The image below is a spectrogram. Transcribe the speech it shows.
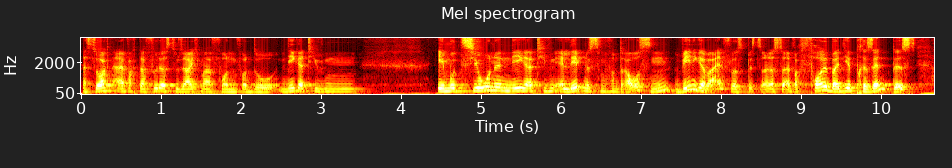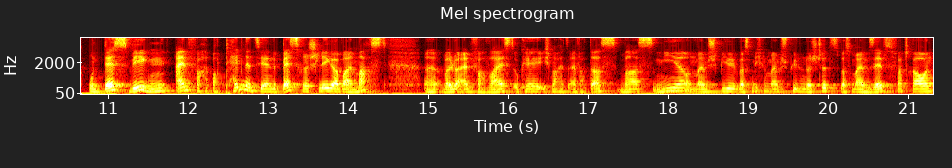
Es sorgt einfach dafür, dass du, sag ich mal, von, von so negativen Emotionen, negativen Erlebnissen von draußen weniger beeinflusst bist, sondern dass du einfach voll bei dir präsent bist und deswegen einfach auch tendenziell eine bessere Schlägerwahl machst äh, weil du einfach weißt, okay, ich mache jetzt einfach das, was mir und meinem Spiel, was mich und meinem Spiel unterstützt, was meinem Selbstvertrauen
